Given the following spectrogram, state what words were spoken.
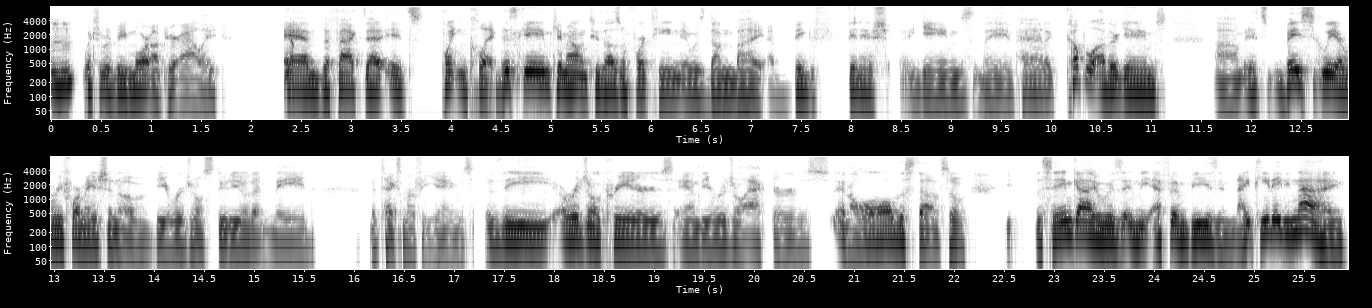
Mhm. which would be more up your alley. Yep. And the fact that it's point and click. This game came out in 2014. It was done by a Big Finish Games. They've had a couple other games. Um, it's basically a reformation of the original studio that made the Tex Murphy games. The original creators and the original actors and all the stuff. So the same guy who was in the FMVs in 1989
